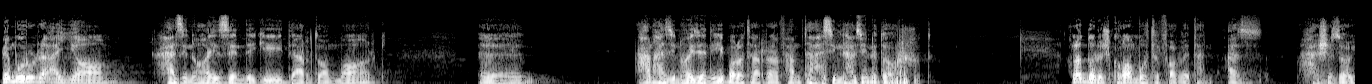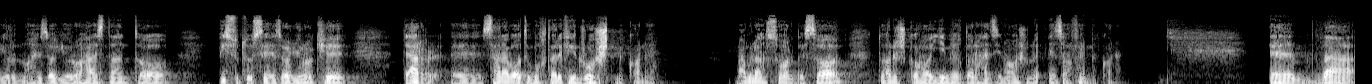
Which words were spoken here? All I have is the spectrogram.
به مرور ایام هزینه های زندگی در دانمارک هم هزینه های زندگی بالاتر رفت هم تحصیل هزینه دار شد. الان دانشگاه ها متفاوتن. از 8000 یورو 9000 یورو هستند تا 22 هزار یورو که در سنوات مختلف این رشد می‌کنه. معمولا سال به سال دانشگاه ها یه مقدار هزینه هاشون رو اضافه می‌کنن. و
